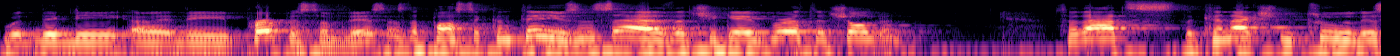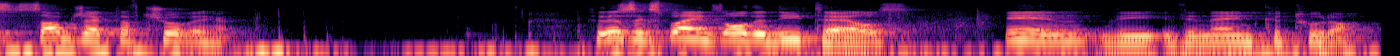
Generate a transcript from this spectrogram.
With the, the, uh, the purpose of this, as the pasuk continues and says that she gave birth to children. So that's the connection to this subject of tshuva here. So this explains all the details in the, the name Keturah.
